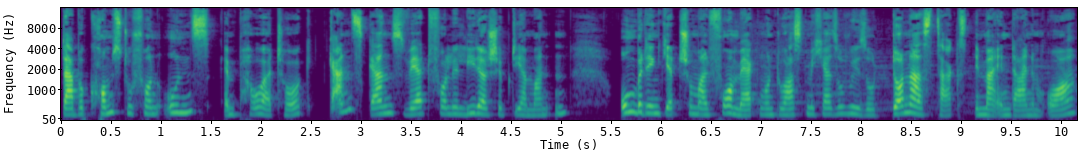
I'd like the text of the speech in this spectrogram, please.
Da bekommst du von uns Empower Talk ganz, ganz wertvolle Leadership-Diamanten. Unbedingt jetzt schon mal vormerken und du hast mich ja sowieso donnerstags immer in deinem Ohr.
